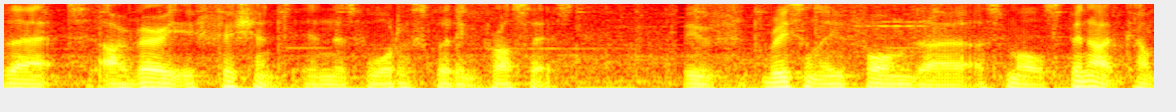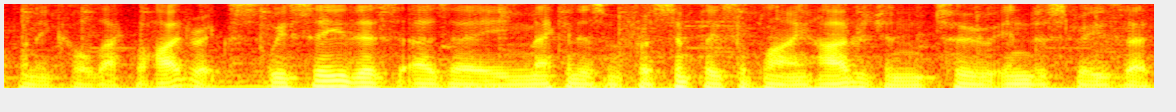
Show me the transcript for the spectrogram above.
that are very efficient in this water splitting process. We've recently formed a, a small spin-out company called AquaHydrex. We see this as a mechanism for simply supplying hydrogen to industries that,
